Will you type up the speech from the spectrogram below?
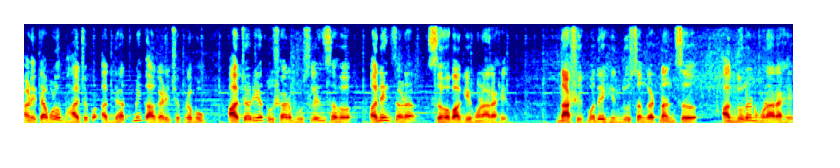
आणि त्यामुळं भाजप आध्यात्मिक आघाडीचे प्रमुख आचार्य तुषार भोसलेंसह अनेक जण सहभागी होणार आहेत. नाशिकमध्ये हिंदू संघटनांचं आंदोलन होणार आहे.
